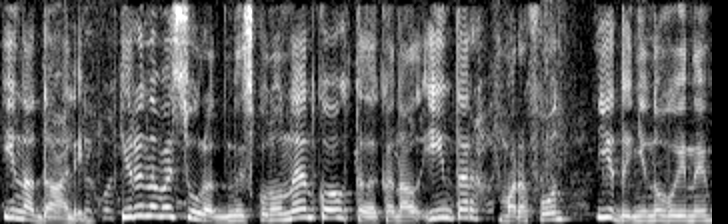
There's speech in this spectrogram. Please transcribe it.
і надалі. Ірина Васюра, Денис Кононенко, телеканал Інтер, марафон. Єдині новини.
